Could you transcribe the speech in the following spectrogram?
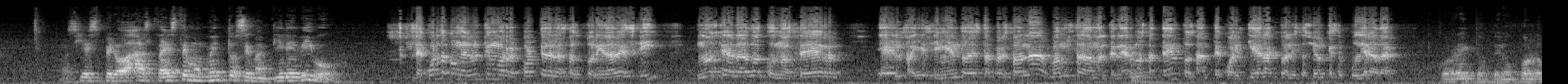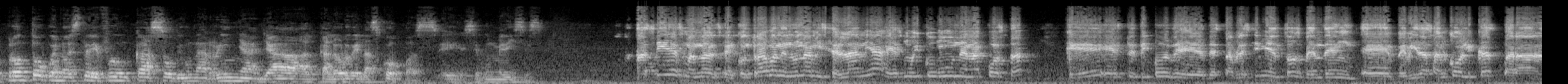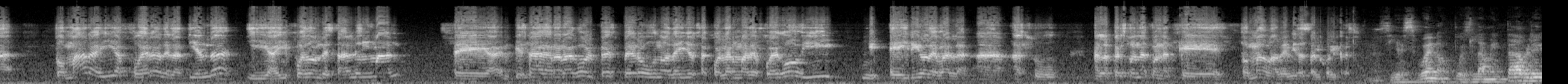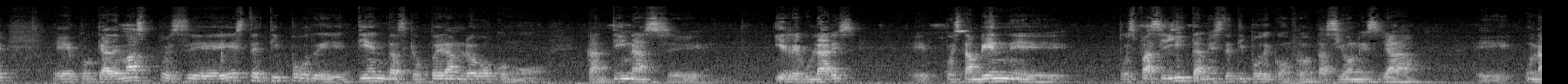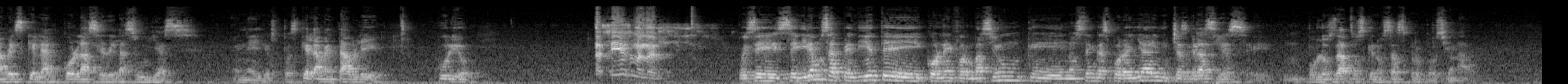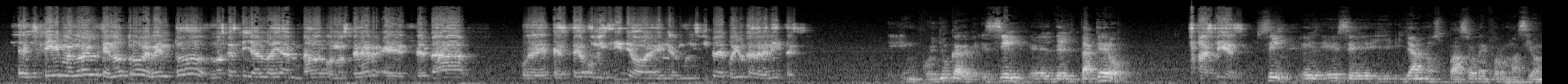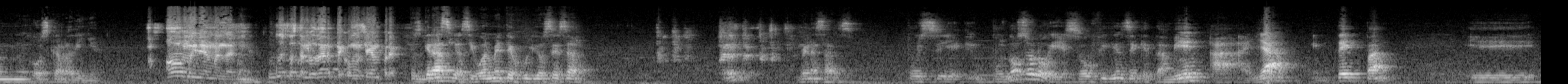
Así es, pero hasta este momento se mantiene vivo. De acuerdo con el último reporte de las autoridades, sí, no se ha dado a conocer el fallecimiento de esta persona. Vamos a mantenernos atentos ante cualquier actualización que se pudiera dar. Correcto, pero por lo pronto, bueno, este fue un caso de una riña ya al calor de las copas, eh, según me dices. Así es, Manuel, se encontraban en una miscelánea, es muy común en la costa que este tipo de, establecimientos venden eh, bebidas alcohólicas para tomar ahí afuera de la tienda y ahí fue donde salen mal, se empiezan a agarrar a golpes, pero uno de ellos sacó el arma de fuego y, e hirió de bala a, su, a la persona con la que tomaba bebidas alcohólicas. Así es, bueno, pues lamentable. Eh, porque además pues eh, este tipo de tiendas que operan luego como cantinas eh, irregulares pues también pues facilitan este tipo de confrontaciones ya una vez que el alcohol hace de las suyas en ellos. Pues qué lamentable, Julio. Así es, Manuel. Pues eh, seguiremos al pendiente con la información que nos tengas por allá y muchas gracias eh, por los datos que nos has proporcionado. sí, Manuel, en otro evento, no sé si ya lo hayan dado a conocer, se da pues, este homicidio en el municipio de Coyuca de Benítez. En Coyuca de Benítez, sí, el del taquero. Así es. Sí, e, ese ya nos pasó la información Oscar Radilla. Oh, muy bien, Manuel. Un gusto saludarte, como siempre. Pues gracias, igualmente Julio César. Buenas tardes. Pues, eh, pues no solo eso, fíjense que también allá en Tecpan, eh,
